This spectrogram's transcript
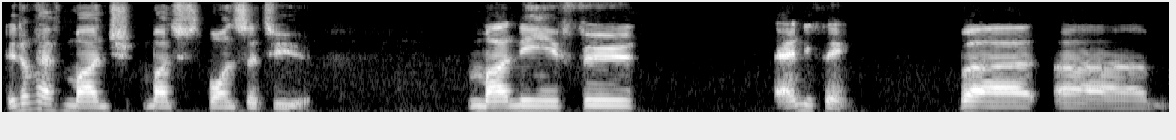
they don't have much much sponsor to you. Money, food, anything. But um,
